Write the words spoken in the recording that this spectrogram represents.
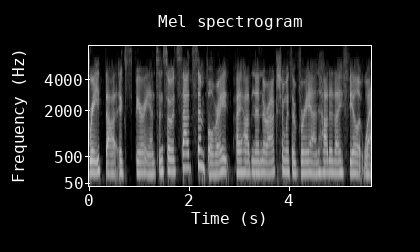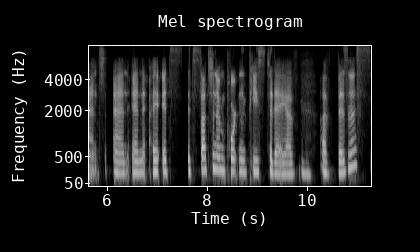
rate that experience. And so it's that simple, right? I had an interaction with a brand. How did I feel it went? And and it's it's such an important piece today of mm-hmm. of business.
